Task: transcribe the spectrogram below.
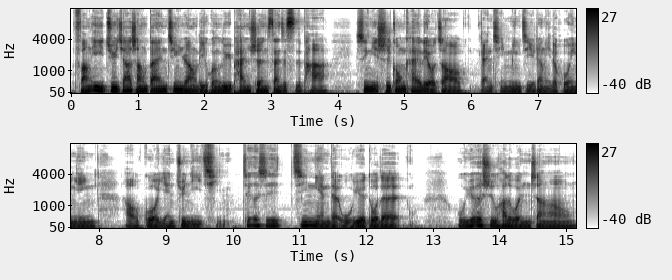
防疫居家上班竟让离婚率攀升三十四趴。心理师公开六招感情秘籍，让你的婚姻熬过严峻疫情。这个是今年的五月多的。五月二十五号的文章哦，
